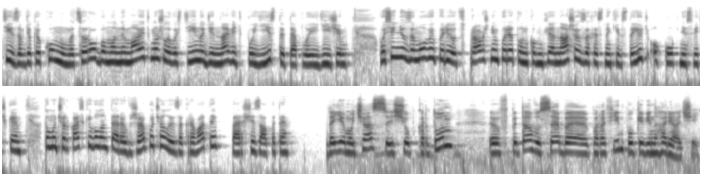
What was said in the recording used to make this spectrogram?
ті, завдяки кому ми це робимо, не мають можливості іноді навіть поїсти теплої їжі. В осінньо-зимовий період справжнім порятунком для наших захисників стають окопні свічки. Тому черкаські волонтери вже почали закривати перші запити. Даємо час, щоб картон впитав у себе парафін, поки він гарячий.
